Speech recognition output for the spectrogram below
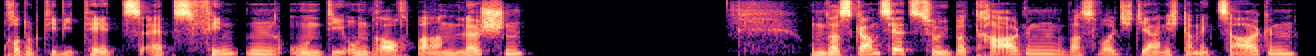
Produktivitäts-Apps finden und die unbrauchbaren löschen. Um das Ganze jetzt zu übertragen, was wollte ich dir eigentlich damit sagen?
